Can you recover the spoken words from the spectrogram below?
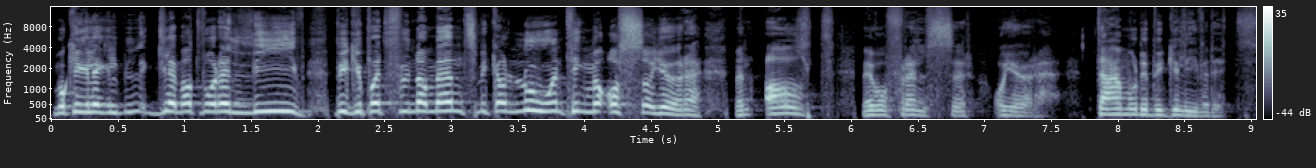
Vi må ikke glemme at våre liv bygger på et fundament som ikke har noen ting med oss å gjøre, men alt med vår frelser å gjøre. Der må du bygge livet ditt.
